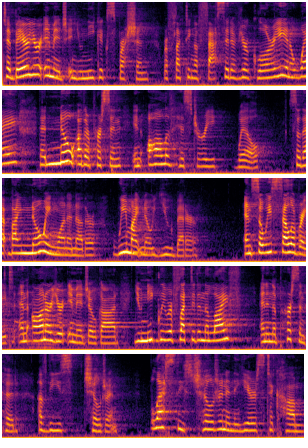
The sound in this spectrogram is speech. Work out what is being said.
to bear your image in unique expression, reflecting a facet of your glory in a way that no other person in all of history will so that by knowing one another, we might know you better. And so we celebrate and honor your image, O God, uniquely reflected in the life and in the personhood of these children. Bless these children in the years to come.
